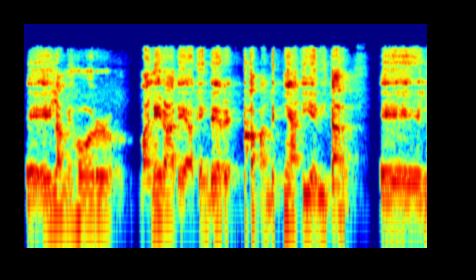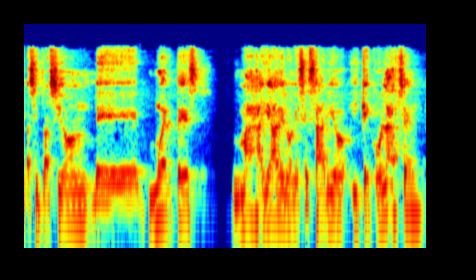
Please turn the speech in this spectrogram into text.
eh, es la mejor manera de atender esta pandemia y evitar la situación de muertes más allá de lo necesario y que colapsen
